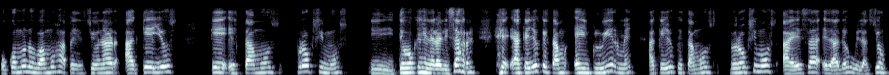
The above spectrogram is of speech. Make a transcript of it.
o cómo nos vamos a pensionar aquellos que estamos próximos y tengo que generalizar, aquellos que estamos, e incluirme, aquellos que estamos próximos a esa edad de jubilación.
